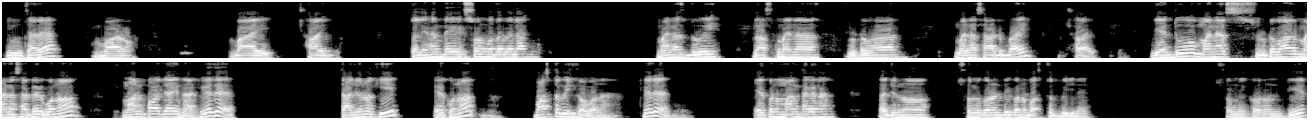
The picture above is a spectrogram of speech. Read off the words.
তিন চারে বারো বাই ছয়। তাহলে এখান থেকে এক্স ওয়ান কত পেলাম? মাইনাস দুই plus minus root over minus আট বাই ছয়। যেহেতু মাইনাস রুট ওভার মাইনাস আটের কোনো মান পাওয়া যায় না, ঠিক আছে? তার জন্য কি? এর কোনো বাস্তব বীজ পাবো না, ঠিক আছে? এর কোনো মান থাকে না, তার জন্য সমীকরণটির কোনো বাস্তব বীজ নেই। সমীকরণটির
